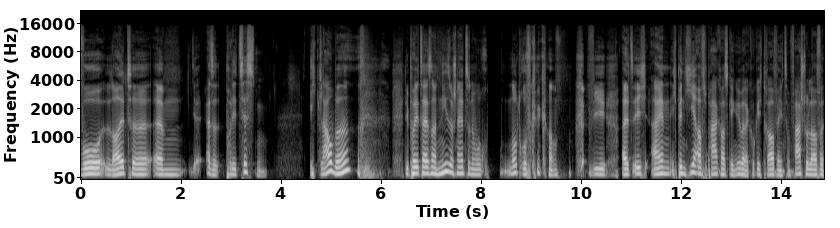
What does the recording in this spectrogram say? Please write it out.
wo Leute, ähm, also Polizisten, ich glaube, die Polizei ist noch nie so schnell zu einem Notruf gekommen, wie als ich ein, ich bin hier aufs Parkhaus gegenüber, da gucke ich drauf, wenn ich zum Fahrstuhl laufe,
